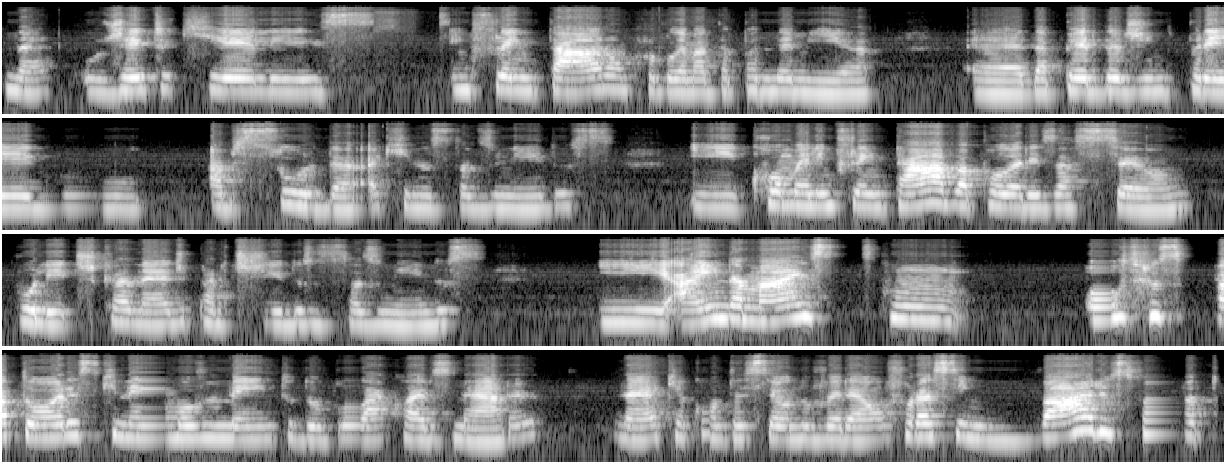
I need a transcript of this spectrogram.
né? O jeito que eles enfrentaram o problema da pandemia, é, da perda de emprego, absurda aqui nos Estados Unidos e como ele enfrentava a polarização política, né, de partidos nos Estados Unidos e ainda mais com outros fatores que nem o movimento do Black Lives Matter, né, que aconteceu no verão, foram assim vários fatores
